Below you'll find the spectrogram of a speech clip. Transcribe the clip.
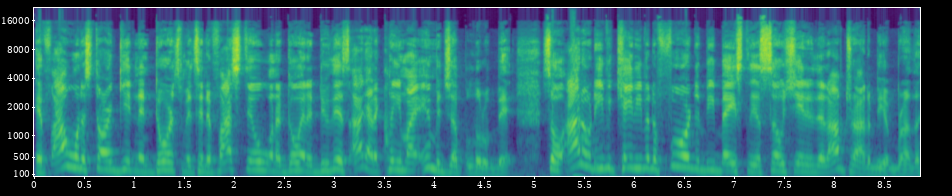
if I want to start getting endorsements and if I still want to go ahead and do this, I got to clean my image up a little bit. So I don't even, can't even afford to be basically associated that I'm trying to be a brother.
